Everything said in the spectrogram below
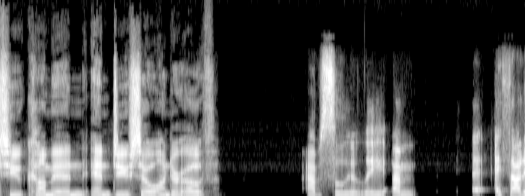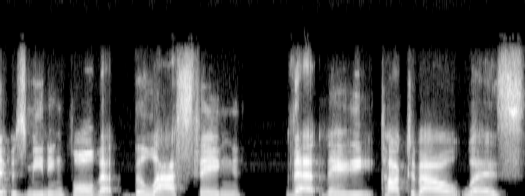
to come in and do so under oath. Absolutely. Um, I- thought it was meaningful that the last thing that they talked about was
